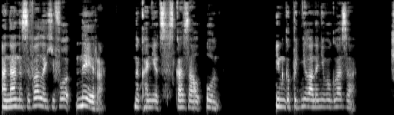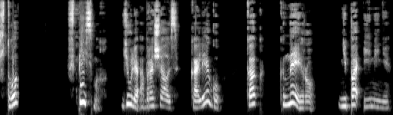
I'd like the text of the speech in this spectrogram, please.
Она называла его Нейра, наконец сказал он. Инга подняла на него глаза. Что? В письмах Юля обращалась к коллегу как к Нейро, не по имени.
